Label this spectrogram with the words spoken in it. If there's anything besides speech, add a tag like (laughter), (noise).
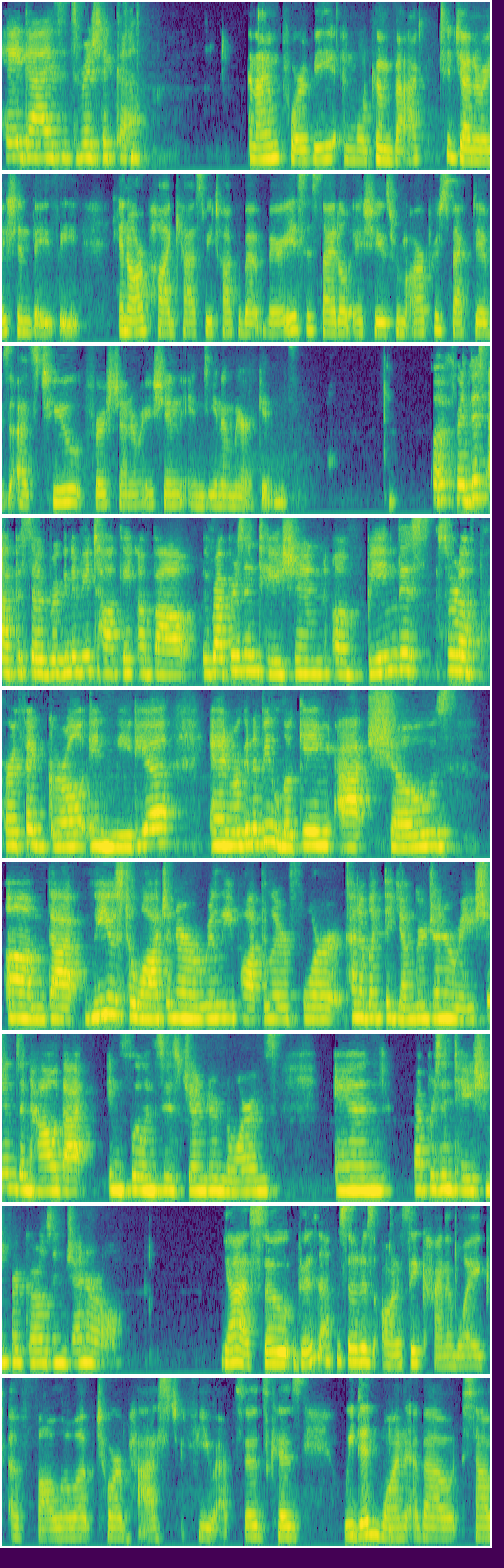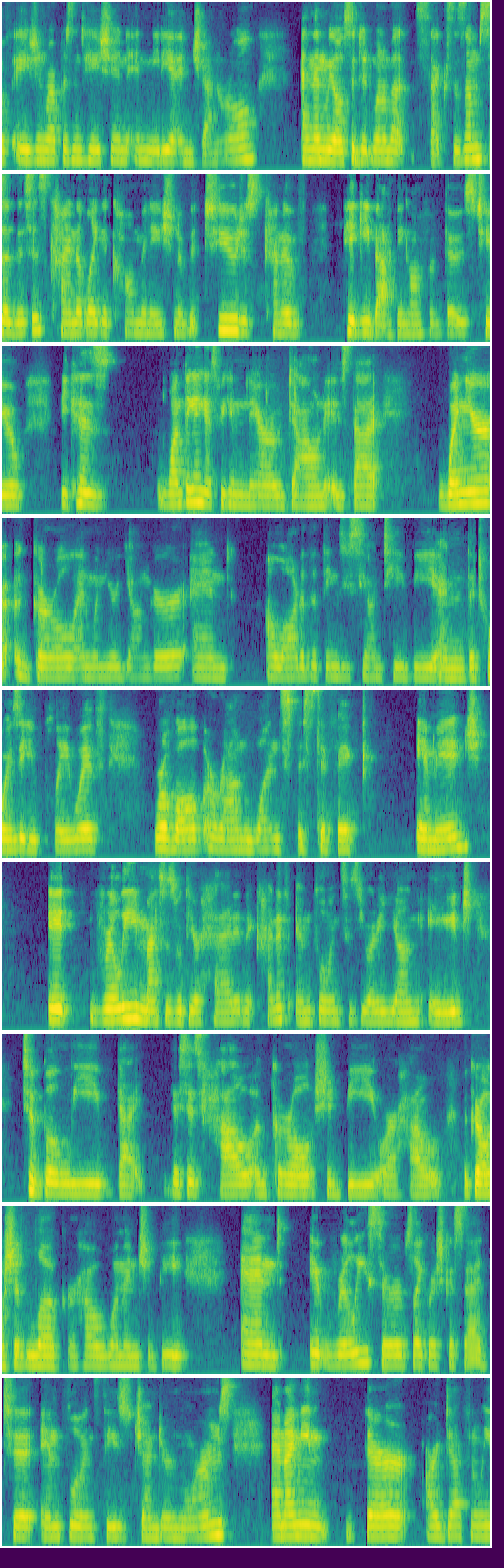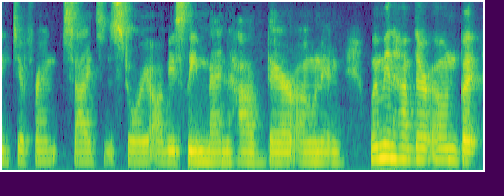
Hey guys, it's Rishika. And I'm Porvi, and welcome back to Generation Daisy. In our podcast, we talk about various societal issues from our perspectives as two first generation Indian Americans. But for this episode, we're going to be talking about the representation of being this sort of perfect girl in media. And we're going to be looking at shows um, that we used to watch and are really popular for kind of like the younger generations and how that influences gender norms and representation for girls in general. Yeah, so this episode is honestly kind of like a follow up to our past few episodes because we did one about South Asian representation in media in general. And then we also did one about sexism. So this is kind of like a combination of the two, just kind of piggybacking off of those two. Because one thing I guess we can narrow down is that when you're a girl and when you're younger, and a lot of the things you see on TV and the toys that you play with revolve around one specific image it really messes with your head and it kind of influences you at a young age to believe that this is how a girl should be or how a girl should look or how a woman should be and it really serves like Rishika said to influence these gender norms. And i mean there are definitely different sides to the story. Obviously men have their own and women have their own but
